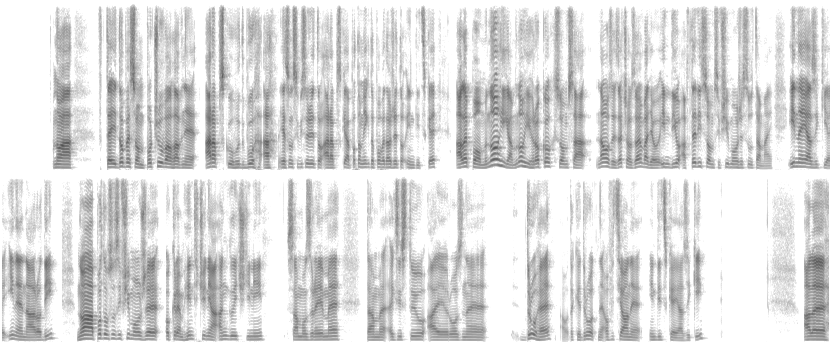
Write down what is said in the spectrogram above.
No a v tej dobe som počúval hlavne arabskú hudbu a ja som si myslel, že je to arabské a potom niekto povedal, že je to indické. Ale po mnohých a mnohých rokoch som sa naozaj začal zaujímať o Indiu a vtedy som si všimol, že sú tam aj iné jazyky, aj iné národy. No a potom som si všimol, že okrem hindčiny a angličtiny samozrejme tam existujú aj rôzne druhé, alebo také druhotné oficiálne indické jazyky. Ale e,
